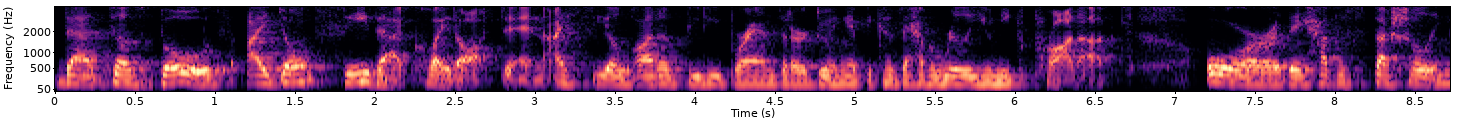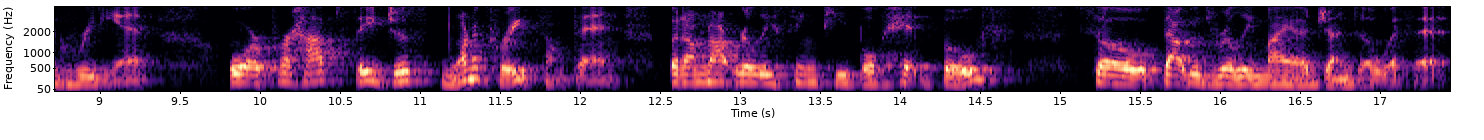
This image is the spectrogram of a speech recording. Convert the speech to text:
that does both, I don't see that quite often. I see a lot of beauty brands that are doing it because they have a really unique product or they have a special ingredient or perhaps they just want to create something, but I'm not really seeing people hit both. So that was really my agenda with it.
